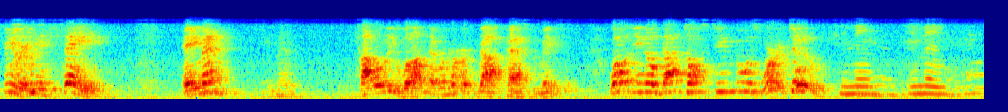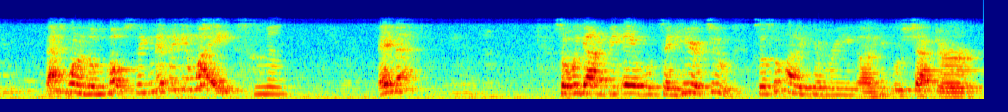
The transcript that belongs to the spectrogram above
spirit is saying. Amen? Amen. Hallelujah. Well, I've never heard God, Pastor Mason. Well, you know, God talks to you through His Word, too. Amen. Amen. That's one of the most significant ways. Amen. Amen? So we got to be able to hear, too. So somebody can read uh, Hebrews chapter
